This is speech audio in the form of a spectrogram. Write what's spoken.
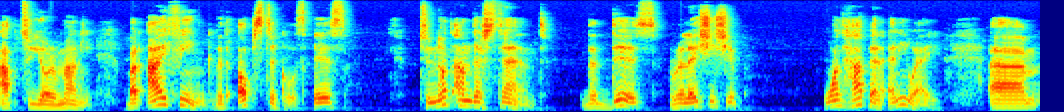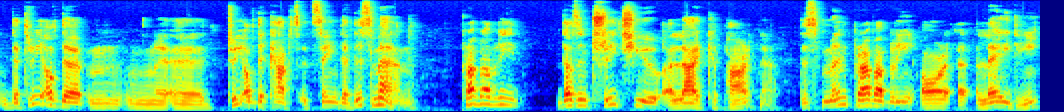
up to your money. But i think that obstacles is to not understand that this relationship won't happen anyway. Um, the three of the mm, mm uh, three of the cups it's saying that this man probably doesn't treat you like a partner. This man probably or a lady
